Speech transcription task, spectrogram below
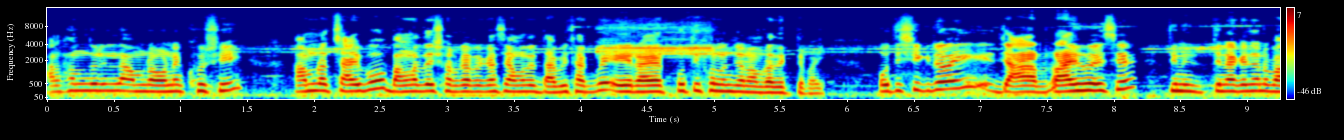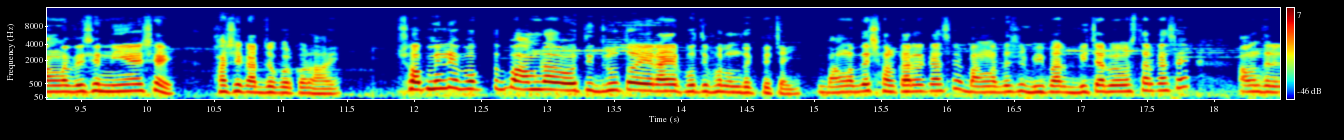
আলহামদুলিল্লাহ আমরা অনেক খুশি। আমরা চাইব বাংলাদেশ সরকারের কাছে আমাদের দাবি থাকবে, এই রায়ের প্রতিফলন যেন আমরা দেখতে পাই। অতি শীঘ্রই যার রায় হয়েছে, তিনি তিনাকে যেন বাংলাদেশে নিয়ে এসে ফাঁসি কার্যকর করা হয়। সব মিলিয়ে বক্তব্য, আমরা অতি দ্রুত এই রায়ের প্রতিফলন দেখতে চাই। বাংলাদেশ সরকারের কাছে, বাংলাদেশের বিচার ব্যবস্থার কাছে আমাদের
